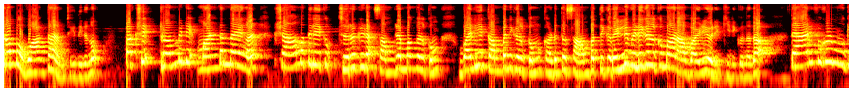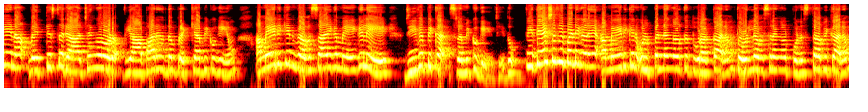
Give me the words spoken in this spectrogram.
ട്രംപ് വാഗ്ദാനം ചെയ്തിരുന്നു. പക്ഷെ ട്രംപിന്റെ മണ്ടൻ നയങ്ങൾ ക്ഷാമത്തിലേക്കും ചെറുകിട സംരംഭങ്ങൾക്കും വലിയ കമ്പനികൾക്കും കടുത്ത സാമ്പത്തിക വെല്ലുവിളികൾക്കുമാണ് വഴിയൊരുക്കിയിരിക്കുന്നത്. താരിഫുകൾ മുഖേന വ്യത്യസ്ത രാജ്യങ്ങളോട് വ്യാപാര യുദ്ധം പ്രഖ്യാപിക്കുകയും അമേരിക്കൻ വ്യാവസായിക മേഖലയെ ജീവിപ്പിക്കാൻ ശ്രമിക്കുകയും ചെയ്തു. വിദേശ വിപണികളെ അമേരിക്കൻ ഉൽപ്പന്നങ്ങൾക്ക് തുറക്കാനും തൊഴിലവസരങ്ങൾ പുനഃസ്ഥാപിക്കാനും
